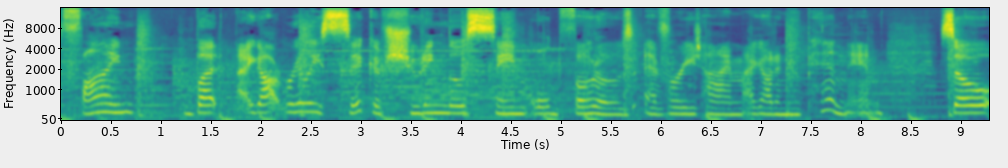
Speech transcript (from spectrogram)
fine but I got really sick of shooting those same old photos every time I got a new pin in. So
